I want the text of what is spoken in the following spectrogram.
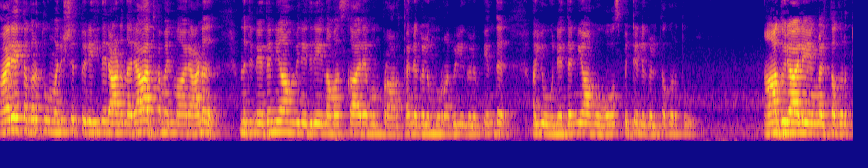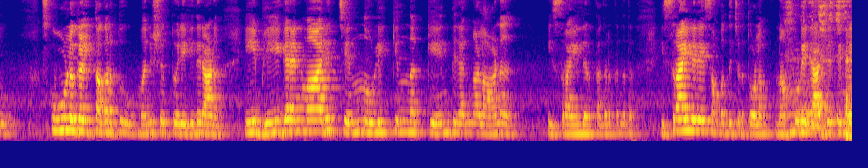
ആരെ തകർത്തു? മനുഷ്യത്വരഹിതരാണ് നരാധമന്മാരാണ്. എന്നിട്ട് നെതന്യാഹുവിനെതിരെ നമസ്കാരവും പ്രാർത്ഥനകളും മുറവിളികളും എന്ത്? അയ്യോ നെതന്യാഹു ഹോസ്പിറ്റലുകൾ തകർത്തു. ആതുരാലയങ്ങൾ തകർത്തു. സ്കൂളുകൾ തകർത്തു. മനുഷ്യത്വരഹിതരാണ്. ഈ ഭീകരന്മാർ ചെന്നൊളിക്കുന്ന കേന്ദ്രങ്ങളാണ് ഇസ്രായേലർ തകർക്കുന്നത്. ഇസ്രായേലരെ സംബന്ധിച്ചിടത്തോളം നമ്മുടെ രാജ്യത്തിന്റെ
